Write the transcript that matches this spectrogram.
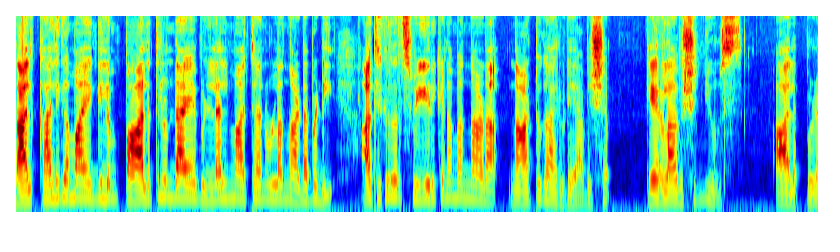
താൽക്കാലികമായെങ്കിലും പാലത്തിലുണ്ടായ വിള്ളൽ മാറ്റാനുള്ള നടപടി അധികൃതർ സ്വീകരിക്കണമെന്നാണ് നാട്ടുകാരുടെ ആവശ്യം. Kerala vision news Alappuzha.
